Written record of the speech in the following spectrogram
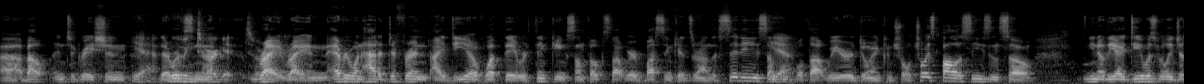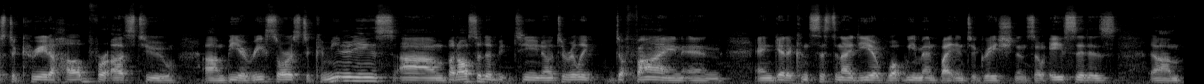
uh, about integration. Yeah, there moving was target. right, right, and everyone had a different idea of what they were thinking. Some folks thought we were busing kids around the city. Some yeah. people thought we were doing control choice policies, and so you know, the idea was really just to create a hub for us to um, be a resource to communities, um, but also to, be, to, you know, to really define and and get a consistent idea of what we meant by integration. And so ASID is, um,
